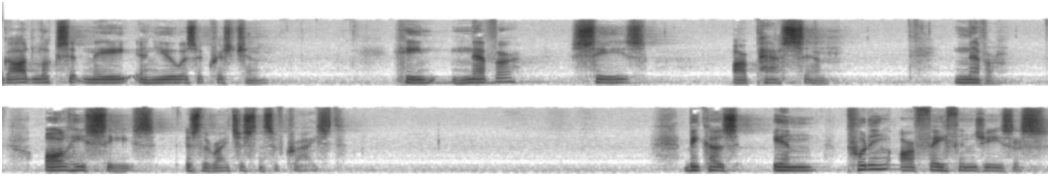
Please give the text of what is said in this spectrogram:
God looks at me and you as a Christian, He never sees our past sin. Never. All He sees is the righteousness of Christ. Because in putting our faith in Jesus,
